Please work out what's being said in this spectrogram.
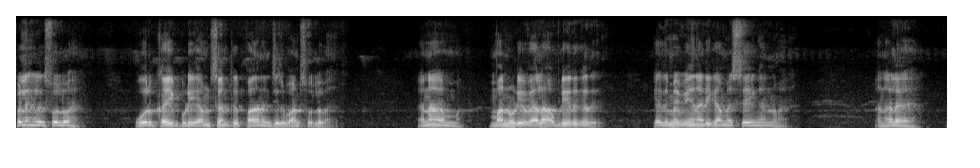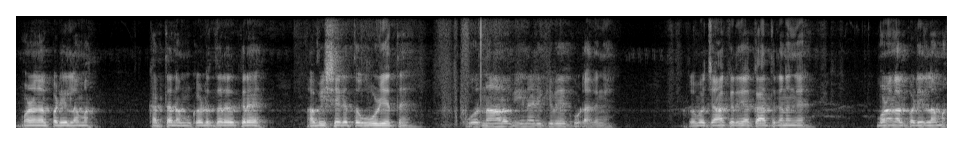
பிள்ளைங்களுக்கு சொல்லுவேன் ஒரு கைப்பிடி எம்சென்ட்டு பதினஞ்சு ரூபான்னு சொல்லுவேன். ஏன்னா மண்ணுடைய வேலை அப்படி இருக்குது. எதுவுமே வீணடிக்காமல் செய்யுங்கன்னுவேன். அதனால் முழங்கால் படியில்லாமா கர்த்தர் நமக்கு கொடுத்து இருக்கிற அபிஷேகத்தை ஊழியத்தை ஒரு நாளும் வீணடிக்கவே கூடாதுங்க. ரொம்ப ஜாக்கிரதையாக காத்துக்கணுங்க. முழங்கால் படியில்லாமா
